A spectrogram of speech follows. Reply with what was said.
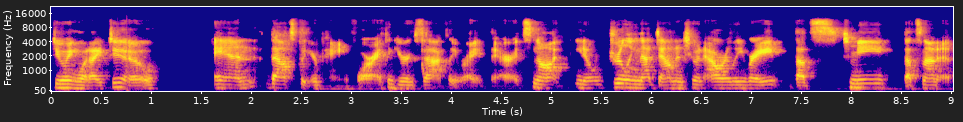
doing what i do and that's what you're paying for. I think you're exactly right there. It's not you know drilling that down into an hourly rate that's to me that's not it.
